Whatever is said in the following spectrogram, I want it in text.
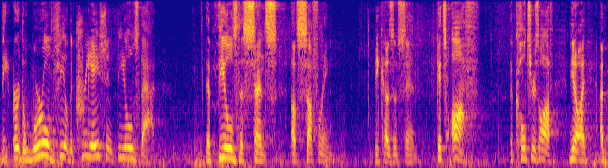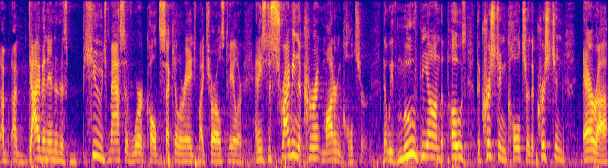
The, or the world feels, the creation feels that. It feels the sense of suffering because of sin. It's off. The culture's off you know, I, I'm, I'm, diving into this huge, massive work called Secular Age by Charles Taylor, and he's describing the current modern culture that we've moved beyond the post, the Christian culture, the Christian era,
